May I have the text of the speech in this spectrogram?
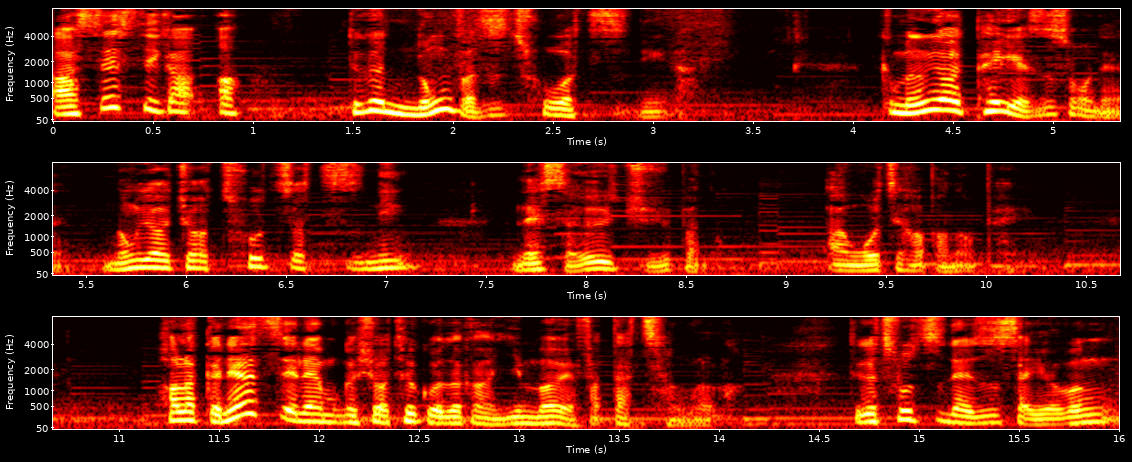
啊，四 S 店讲哦，这个侬勿是车的主人啊，咁侬要配钥匙啥呢？侬要叫车子的主人来授权拨侬，啊，我最好帮侬配。好了，搿样子一来，么个小偷觉着讲，伊没办法得逞了咯。这个车子呢是十月份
